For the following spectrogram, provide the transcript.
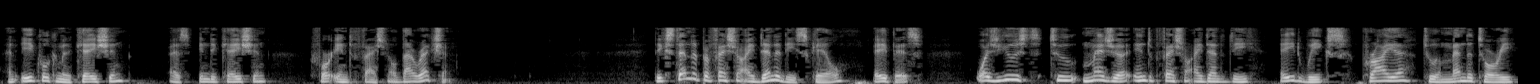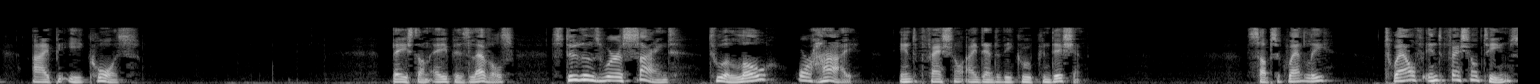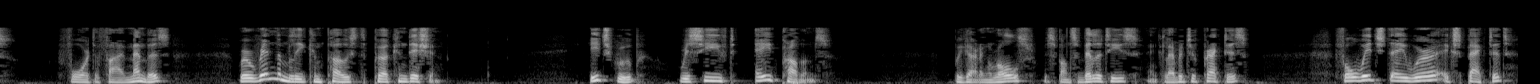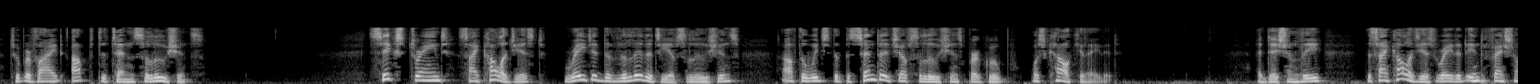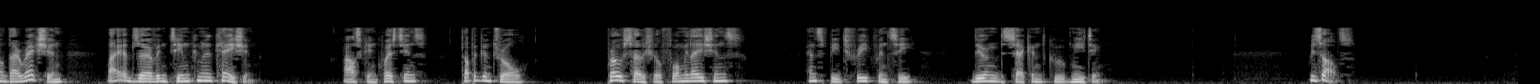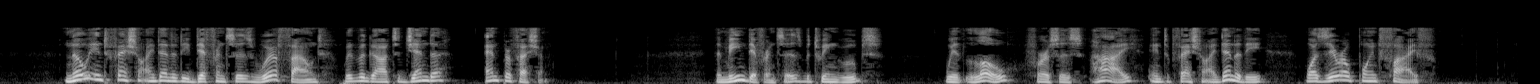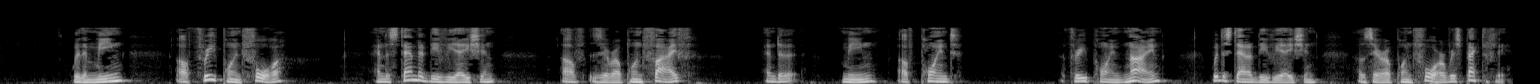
and equal communication as indication for interprofessional direction. The Extended Professional Identity Scale, EPIS, was used to measure interprofessional identity eight weeks prior to a mandatory IPE course. Based on EPIS levels, students were assigned to a low or high interprofessional identity group condition. Subsequently, 12 interprofessional teams, 4 to 5 members, were randomly composed per condition. Each group received 8 problems regarding roles, responsibilities and collaborative practice, for which they were expected to provide up to 10 solutions. Six trained psychologists rated the validity of solutions after which the percentage of solutions per group was calculated. Additionally, the psychologists rated interprofessional direction by observing team communication, asking questions, topic control, pro-social formulations, and speech frequency during the second group meeting. Results No interprofessional identity differences were found with regard to gender and profession. The mean differences between groups with low versus high interprofessional identity was 0.5, with a mean of 3.4 and a standard deviation of 0.5 and a mean of 3.9 with a standard deviation of 0.4 respectively,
